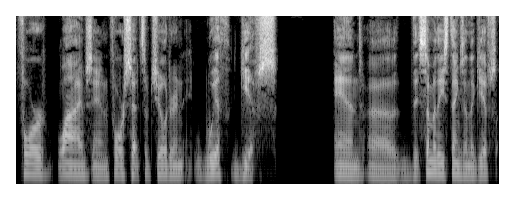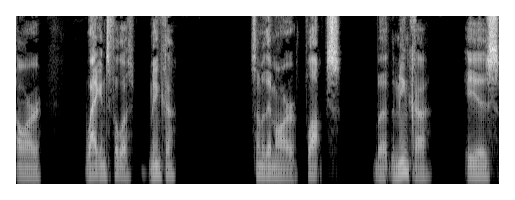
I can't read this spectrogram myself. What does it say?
four wives and four sets of children with gifts. And uh, the, some of these things in the gifts are wagons full of mincha. Some of them are flocks, but the mincha is,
